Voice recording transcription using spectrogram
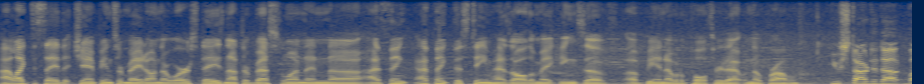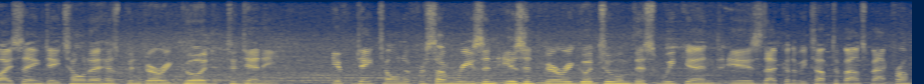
I like to say that champions are made on their worst days, not their best one. And uh, I think I think this team has all the makings of of being able to pull through that with no problem. You started out by saying Daytona has been very good to Denny. If Daytona, for some reason, isn't very good to him this weekend, is that going to be tough to bounce back from?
